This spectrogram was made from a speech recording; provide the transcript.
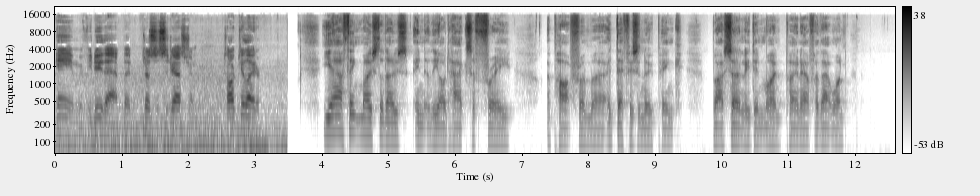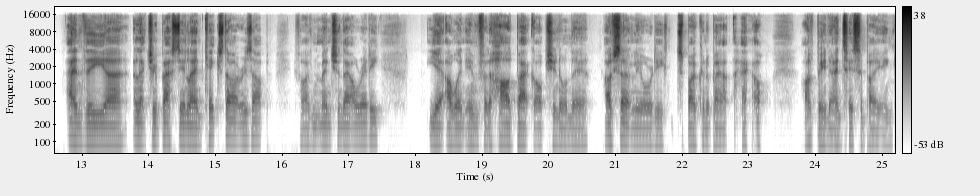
game if you do that. But just a suggestion. Talk to you later. Yeah, I think most of those into the odd hacks are free, apart from uh, Death is a New Pink, but I certainly didn't mind paying out for that one. And the uh, Electric Bastion Land Kickstarter is up, if I haven't mentioned that already. Yeah, I went in for the hardback option on there. I've certainly already spoken about how I've been anticipating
